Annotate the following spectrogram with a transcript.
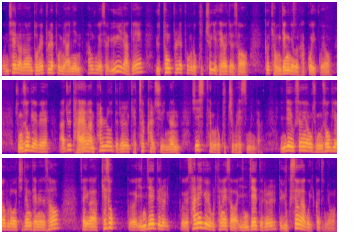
온 채널은 도매 플랫폼이 아닌 한국에서 유일하게 유통 플랫폼으로 구축이 되어져서 그 경쟁력을 갖고 있고요. 중소기업의 아주 다양한 판로들을 개척할 수 있는 시스템으로 구축을 했습니다. 인재 육성형 중소기업으로 지정되면서 저희가 계속 그 인재들을 그 사내 교육을 통해서 인재들을 또 육성하고 있거든요.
